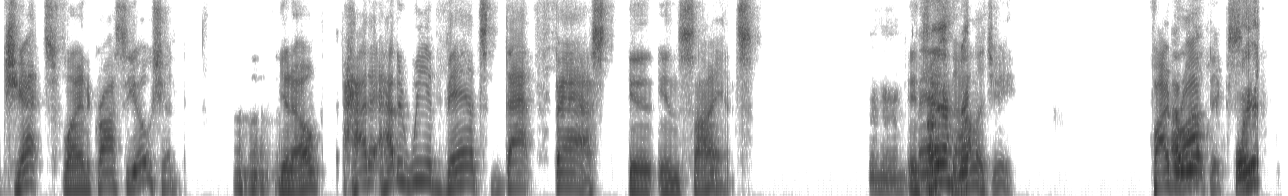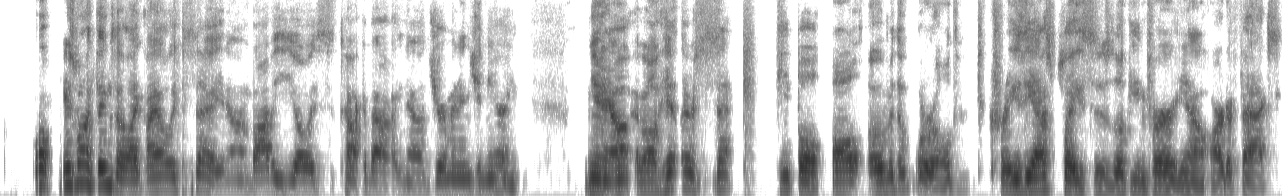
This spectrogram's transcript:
jets flying across the ocean. you know, how did how did we advance that fast in in science, mm-hmm. in man, technology, fiber optics? Well, here's, well, here's one of the things that, like I always say, you know, and Bobby, you always talk about, you know, German engineering. You know, well, Hitler sent people all over the world to crazy ass places looking for, you know, artifacts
